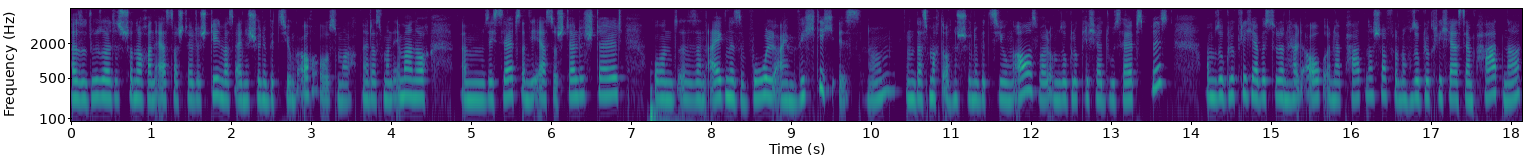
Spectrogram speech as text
Also du solltest schon auch an erster Stelle stehen, was eine schöne Beziehung auch ausmacht. Ne? Dass man immer noch ähm, sich selbst an die erste Stelle stellt und äh, sein eigenes Wohl einem wichtig ist. Ne? Und das macht auch eine schöne Beziehung aus, weil umso glücklicher du selbst bist, umso glücklicher bist du dann halt auch in der Partnerschaft und umso glücklicher ist dein Partner,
